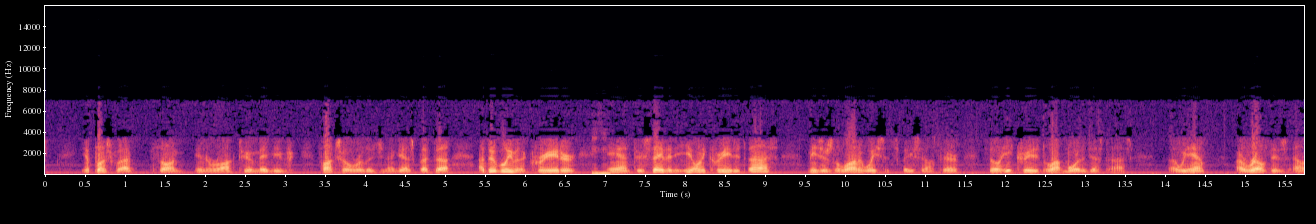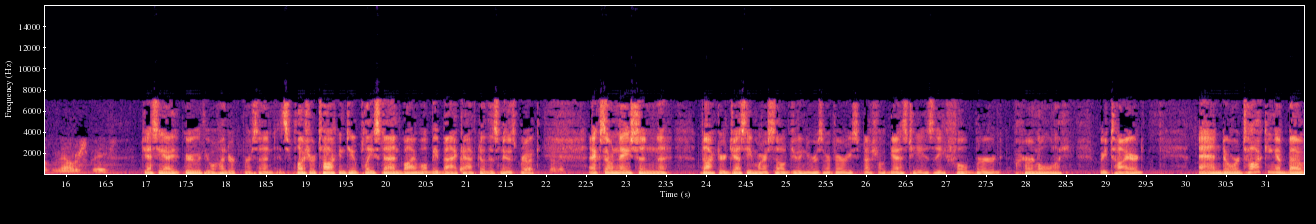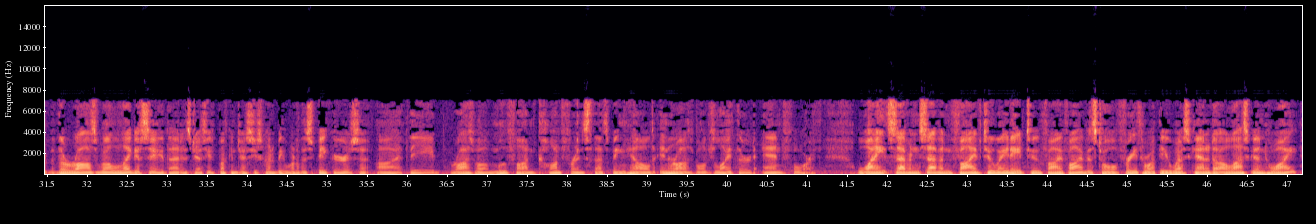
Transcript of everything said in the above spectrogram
you know. Plus, what I saw in, in Iraq too, maybe foxhole religion, I guess. But uh, I do believe in a creator, Mhm. and to say that he only created us means there's a lot of wasted space out there. So he created a lot more than just us. Uh, we have our relatives out in outer space. Jesse, I agree with you 100%. It's a pleasure talking to you. Please stand by. We'll be back Sure. after this news break. Exo Nation, uh, Dr. Jesse Marcel Jr. is our very special guest. He is a full bird colonel, retired. And we're talking about the Roswell Legacy. That is Jesse's book, and Jesse's going to be one of the speakers uh, at the Roswell MUFON conference that's being held in Roswell July 3rd and 4th. 1-877-528-8255 is toll free throughout the U.S., Canada, Alaska, and Hawaii.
